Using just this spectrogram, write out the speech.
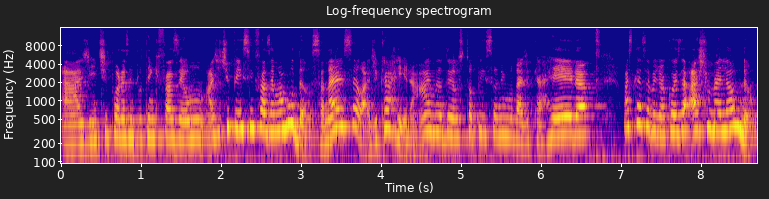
a gente, por exemplo, tem que fazer um. A gente pensa em fazer uma mudança, né? Sei lá, de carreira. Ai meu Deus, estou pensando em mudar de carreira, mas quer saber de uma coisa? Acho melhor não.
